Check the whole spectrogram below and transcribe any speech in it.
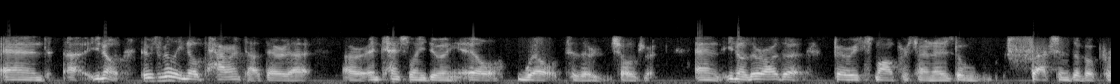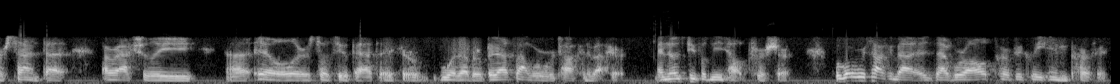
And, uh, you know, there's really no parents out there that are intentionally doing ill will to their children. And, you know, there are the very small percentage, the fractions of a percent that are actually uh, ill or sociopathic or whatever, but that's not what we're talking about here. And those people need help for sure. But what we're talking about is that we're all perfectly imperfect.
